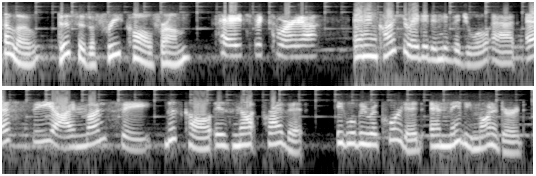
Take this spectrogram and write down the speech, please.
Hello, this is a free call from Paige Victoria. an incarcerated individual at SCI Muncy. This call is not private. It will be recorded and may be monitored.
